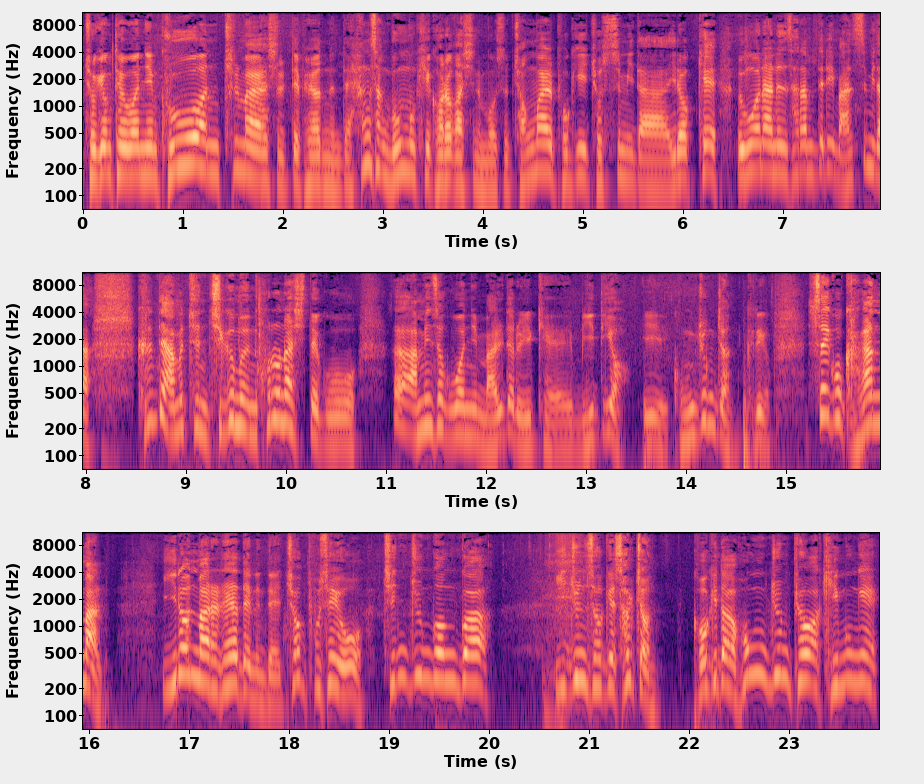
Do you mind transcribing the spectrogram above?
조경태 의원님 구의원 출마하실 때 배웠는데 항상 묵묵히 걸어가시는 모습 정말 보기 좋습니다. 이렇게 응원하는 사람들이 많습니다. 그런데 아무튼 지금은 코로나 시대고 아, 안민석 의원님 말대로 이렇게 미디어, 이 공중전 그리고 세고 강한 말 이런 말을 해야 되는데 저 보세요. 진중권과 이준석의 설전 거기다가 홍준표와 김웅의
